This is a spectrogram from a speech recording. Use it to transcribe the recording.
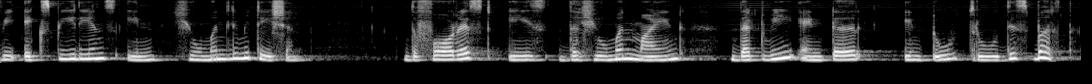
we experience in human limitation. The forest is the human mind that we enter into through this birth.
